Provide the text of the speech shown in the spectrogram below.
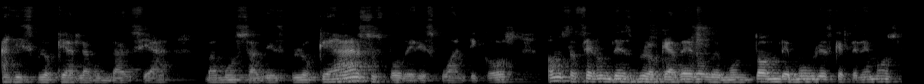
a desbloquear la abundancia, vamos a desbloquear sus poderes cuánticos, vamos a hacer un desbloqueadero de montón de mugres que tenemos,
